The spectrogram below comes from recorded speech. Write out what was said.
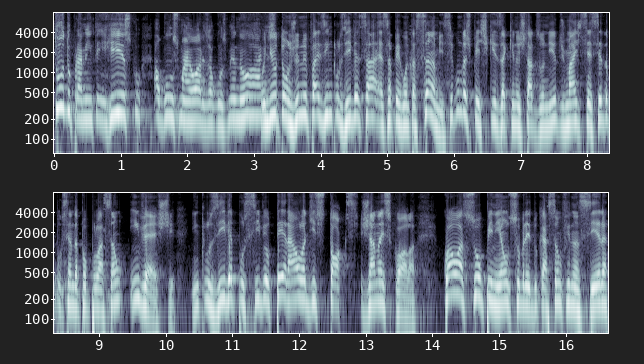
Tudo pra mim tem risco, alguns maiores, alguns menores. O Newton Júnior faz inclusive essa, essa pergunta. Sami, segundo as pesquisas aqui nos Estados Unidos, mais de 60% da população investe. Inclusive, é possível ter aula de stocks já na escola. Qual a sua opinião sobre a educação financeira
